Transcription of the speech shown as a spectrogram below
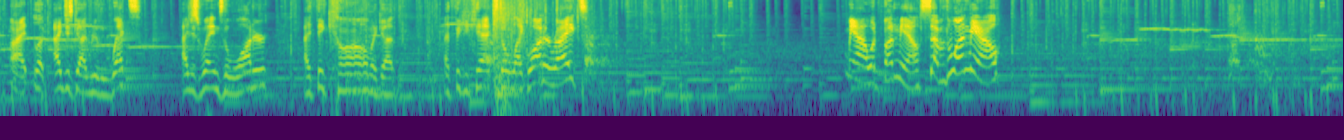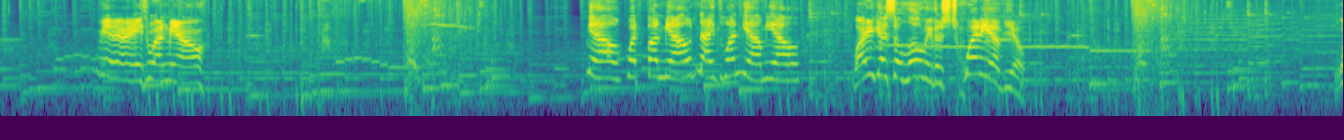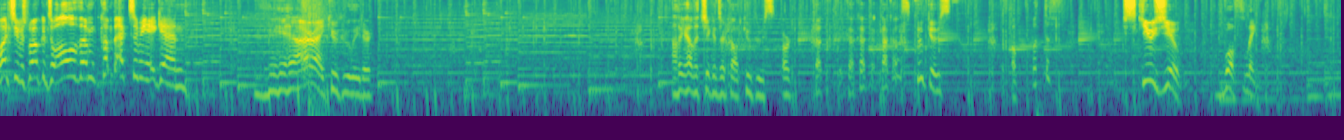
Alright, look, I just got really wet. I just went into the water. I think, oh my god. I think you cats don't like water, right? Meow, what fun, meow. Seventh one, meow! meow. Eighth one, meow. Meow, what fun, meow. Ninth one, meow, meow. Why are you guys so lonely? There's 20 of you. Once you've spoken to all of them, come back to me again. yeah, alright, cuckoo leader. I like how the chickens are called cuckoos. Or cuckoos? Cuckoos. Oh, what the Excuse you, Wolflink.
